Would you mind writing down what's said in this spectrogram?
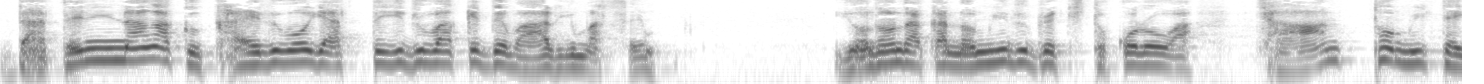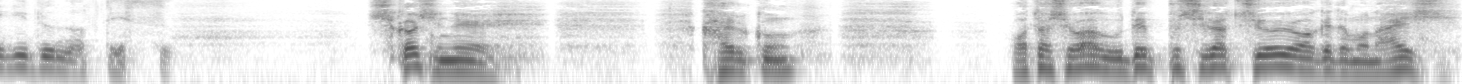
伊達に長くカエルをやっているわけではありません。世の中の見るべきところはちゃんと見ているのです。しかしね、カエル君、私は腕っぷしが強いわけでもないし、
